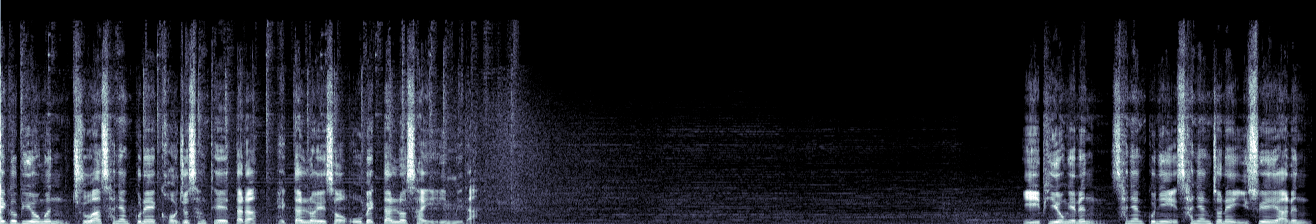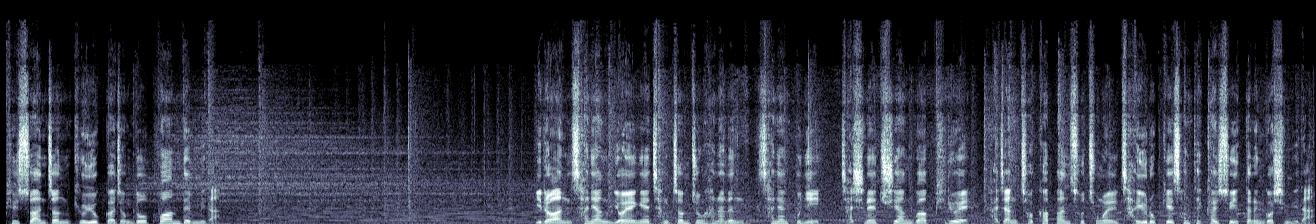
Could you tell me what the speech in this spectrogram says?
태그 비용은 주와 사냥꾼의 거주 상태에 따라 100달러에서 500달러 사이입니다. 이 비용에는 사냥꾼이 사냥 전에 이수해야 하는 필수 안전 교육 과정도 포함됩니다. 이러한 사냥 여행의 장점 중 하나는 사냥꾼이 자신의 취향과 필요에 가장 적합한 소총을 자유롭게 선택할 수 있다는 것입니다.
